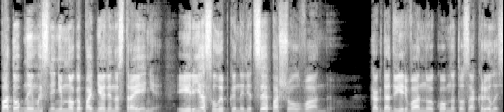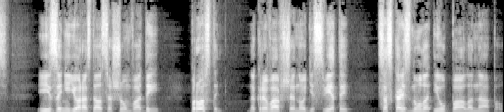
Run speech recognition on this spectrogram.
Подобные мысли немного подняли настроение, и Илья с улыбкой на лице пошел в ванную. Когда дверь в ванную комнату закрылась, и из-за нее раздался шум воды, простынь, накрывавшая ноги Светы, соскользнула и упала на пол.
